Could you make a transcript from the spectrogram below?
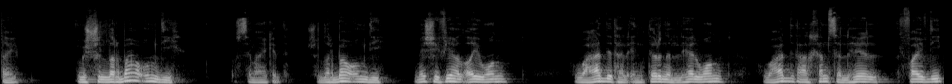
طيب مش الأربعة أم دي؟ بص معايا كده مش الأربعة أم دي. ماشي فيها ال I 1 وعدت على ال internal اللي هي ال1 وعدت على الخمسة اللي هي ال5 دي.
